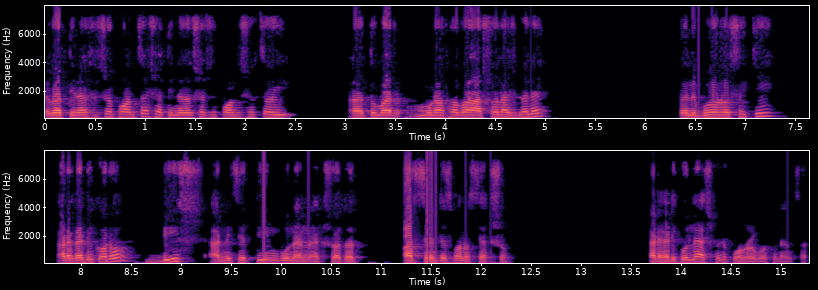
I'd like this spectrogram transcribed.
এবার ৩৭৫০ আর ৩৭৫০ হচ্ছে ওই তোমার মুনাফা বা আসল আসবে না? তাহলে গুণন হচ্ছে কি? কাটাকাটি করো ২০ আর নিচে ৩ গুণন ১০০ অর্থাৎ পার্সেন্টেজ মান হচ্ছে ১০০। কাটাকাটি করলে আসবে না ১৫ বছর অ্যান্সার।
